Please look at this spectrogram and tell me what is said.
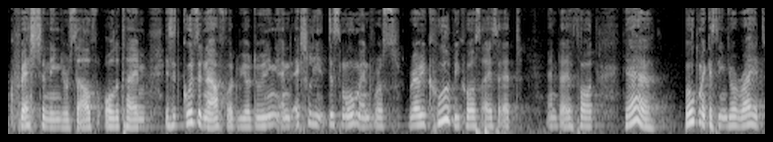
questioning yourself all the time is it good enough what we are doing and actually this moment was very cool because i said and i thought yeah Vogue magazine, you're right.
